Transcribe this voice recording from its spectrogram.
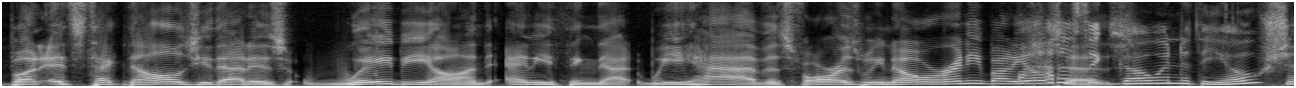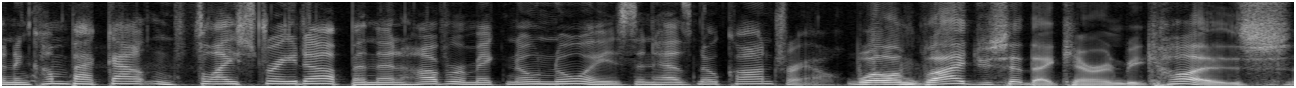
but it's technology that is way beyond anything that we have, as far as we know, or anybody Well, how does has. it go into the ocean and come back out and fly straight up and then hover, make no noise, and has no contrail? Well, I'm glad you said that, Karen, because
